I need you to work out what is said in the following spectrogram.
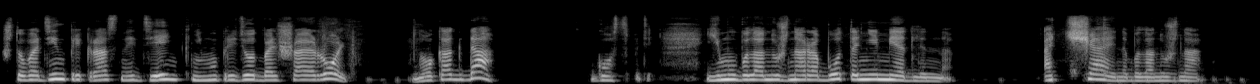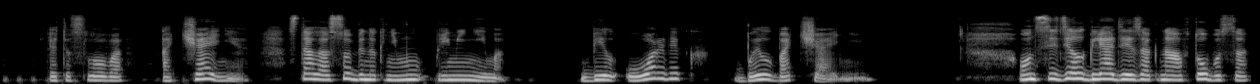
что в один прекрасный день к нему придет большая роль. Но когда? Господи, ему была нужна работа немедленно. Отчаянно была нужна. Это слово «отчаяние» стало особенно к нему применимо. Билл Уорвик был в отчаянии. Он сидел, глядя из окна автобуса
